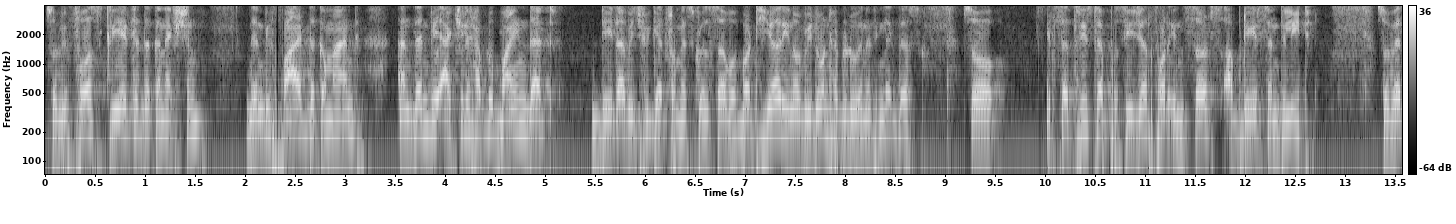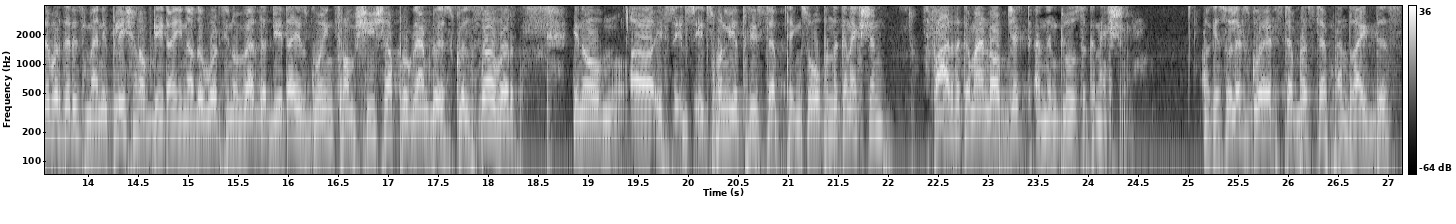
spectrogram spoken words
So we first created the connection then we fired the command and then we actually have to bind that data which we get from SQL server. But here you know we don't have to do anything like this. So it's a three-step procedure for inserts updates and delete. So wherever there is manipulation of data in other words you know where the data is going from C# program to SQL server you know uh, it's it's it's only a three-step thing. So open the connection fire the command object and then close the connection okay so let's go ahead step by step and write this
